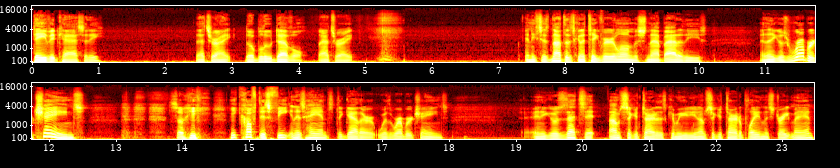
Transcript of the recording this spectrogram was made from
David Cassidy? That's right. The Blue Devil. That's right. And he says, not that it's going to take very long to snap out of these. And then he goes, rubber chains. So he he cuffed his feet and his hands together with rubber chains. And he goes, That's it. I'm sick and tired of this comedian. I'm sick and tired of playing the straight man.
